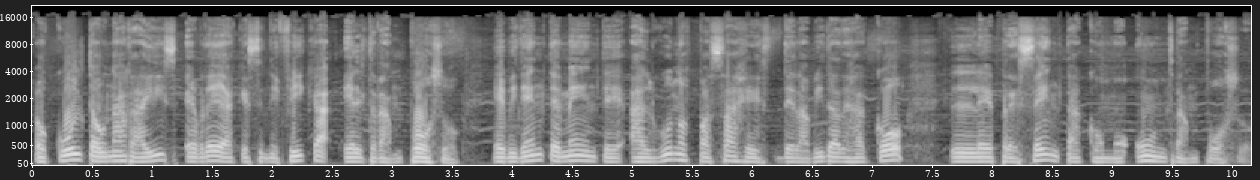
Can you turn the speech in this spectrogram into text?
oculta una raíz hebrea que significa el tramposo. Evidentemente, algunos pasajes de la vida de Jacob le presenta como un tramposo.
